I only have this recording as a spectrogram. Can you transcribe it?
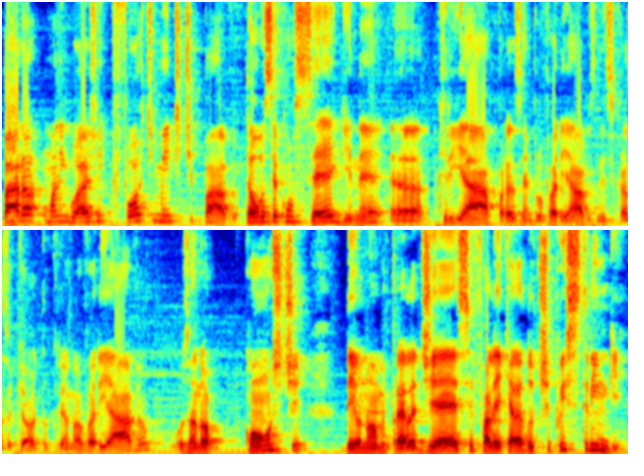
para uma linguagem fortemente tipável. Então você consegue né, uh, criar, por exemplo, variáveis. Nesse caso aqui, estou criando uma variável usando a const, dei o nome para ela de s, falei que era do tipo string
